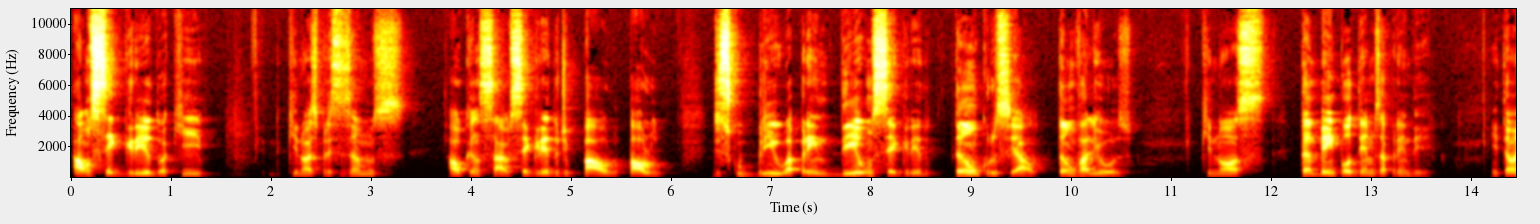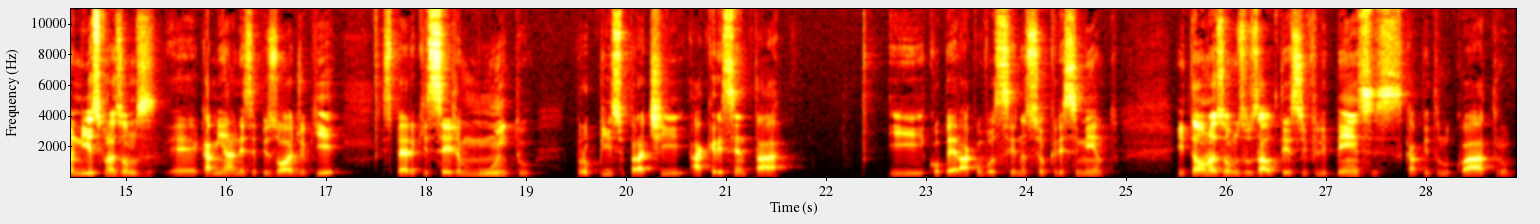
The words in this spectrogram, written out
há um segredo aqui que nós precisamos alcançar, o segredo de Paulo. Paulo descobriu, aprendeu um segredo tão crucial, tão valioso, que nós também podemos aprender. Então é nisso que nós vamos é, caminhar nesse episódio aqui. Espero que seja muito propício para te acrescentar e cooperar com você no seu crescimento. Então, nós vamos usar o texto de Filipenses, capítulo 4,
